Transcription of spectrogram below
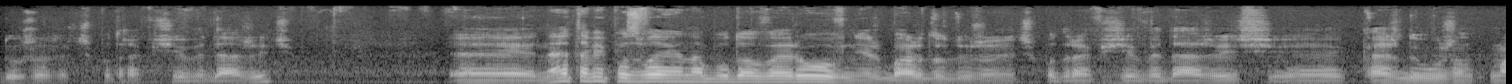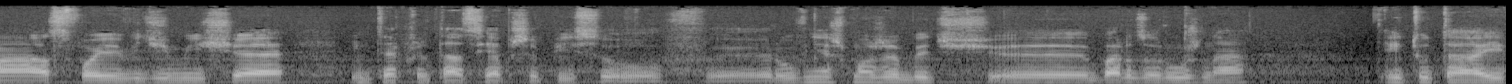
dużo rzeczy potrafi się wydarzyć. E, na etapie pozwolenia na budowę również bardzo dużo rzeczy potrafi się wydarzyć. E, każdy urząd ma swoje widzimisię, interpretacja przepisów y, również może być y, bardzo różna. I tutaj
